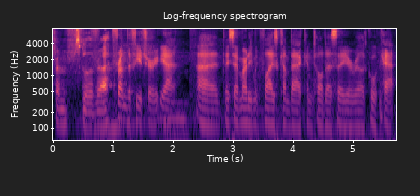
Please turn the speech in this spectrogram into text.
from School of Rock. from the future. Yeah, uh, they said Marty McFly's come back and told us that you're a really cool cat.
